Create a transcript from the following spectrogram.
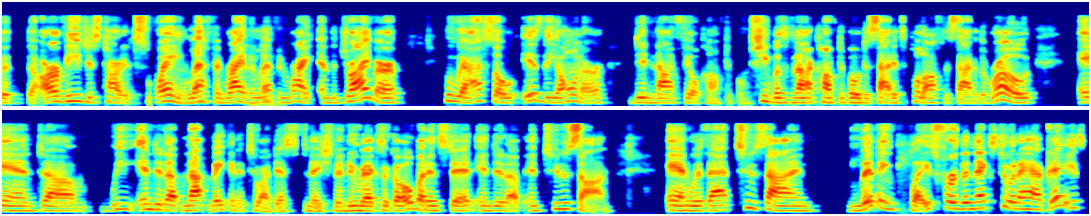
the, the RV just started swaying left and right and left and right. And the driver, who also is the owner, did not feel comfortable. She was not comfortable, decided to pull off the side of the road and um, we ended up not making it to our destination in New Mexico, but instead ended up in Tucson. And with that Tucson living place for the next two and a half days,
